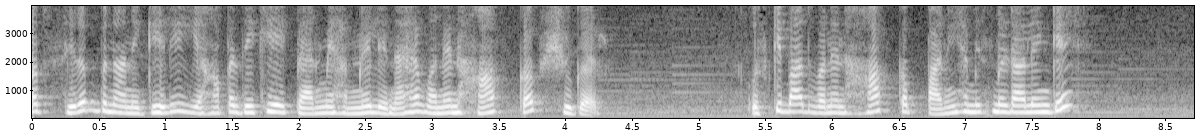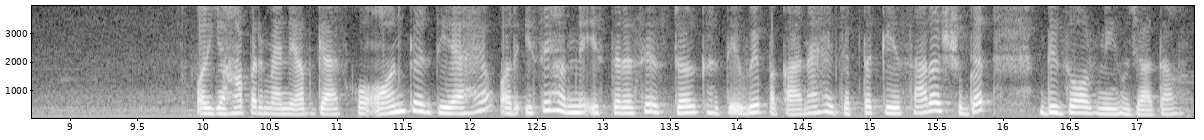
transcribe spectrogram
अब सिरप बनाने के लिए यहाँ पर देखिए, एक पैन में हमने लेना है one and half cup sugar उसके बाद वन एंड हाफ़ कप पानी हम इसमें डालेंगे। और यहाँ पर मैंने अब गैस को ऑन कर दिया है और इसे हमने इस तरह से स्टर करते हुए पकाना है जब तक कि सारा शुगर डिज़ोल्व नहीं हो जाता।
